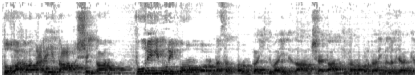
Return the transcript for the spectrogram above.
تو غلبت علیہ طاعت الشیطان پوری کی پوری قوم اور نسل اور ان کا اجتماعی نظام شیطان کی فرما برداری میں لگ جا گیا۔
